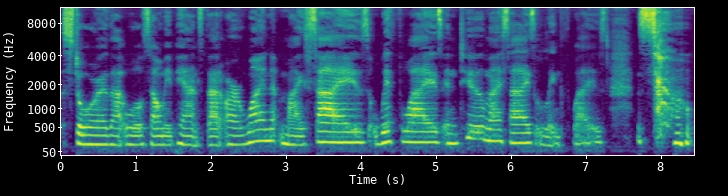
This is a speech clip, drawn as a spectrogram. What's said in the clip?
store that will sell me pants that are one, my size width-wise, and two, my size lengthwise. So,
